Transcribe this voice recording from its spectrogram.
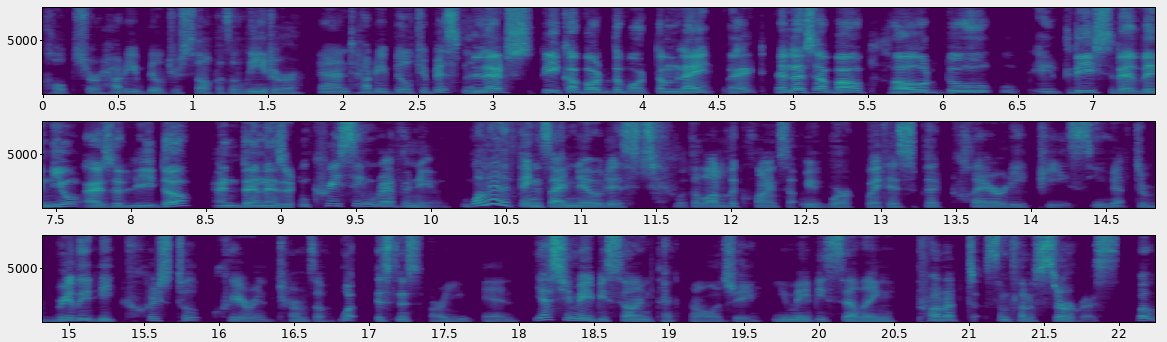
culture? How do you build yourself as a leader? And how do you build your business? Let's speak about the bottom line, right? Tell us about how to increase revenue as a leader and then as a increasing revenue. One of the things I noticed with a lot of the clients that we work with is the clarity piece. You have to really be crystal clear in terms of what business are you in. Yes, you may be selling technology, you may be selling product, some kind of service, but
